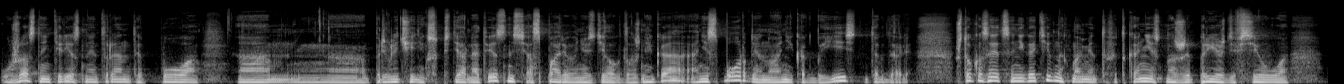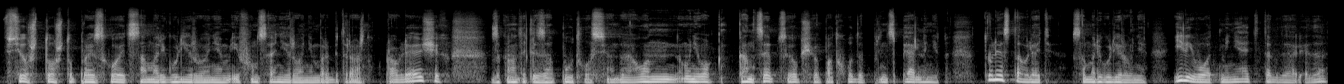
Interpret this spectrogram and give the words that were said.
ужасно интересные тренды по э, привлечению к субсидиарной ответственности, оспариванию сделок должника. Они спорные, но они как бы есть и так далее. Что касается негативных моментов, это, конечно же, прежде всего все то, что происходит с саморегулированием и функционированием арбитражных управляющих, законодатель запутался. Да, он, у него концепции общего подхода принципиально нет. То ли оставлять саморегулирование, или его отменять и так далее. Да.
